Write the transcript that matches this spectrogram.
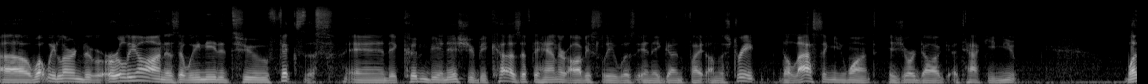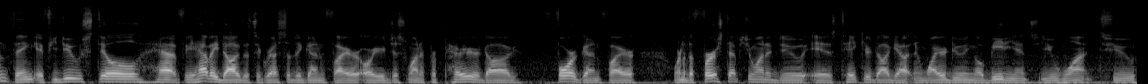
Uh, what we learned early on is that we needed to fix this and it couldn't be an issue because if the handler obviously was in a gunfight on the street, the last thing you want is your dog attacking you. One thing, if you do still have, if you have a dog that's aggressive to gunfire or you just want to prepare your dog for gunfire, one of the first steps you want to do is take your dog out and while you're doing obedience, you want to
